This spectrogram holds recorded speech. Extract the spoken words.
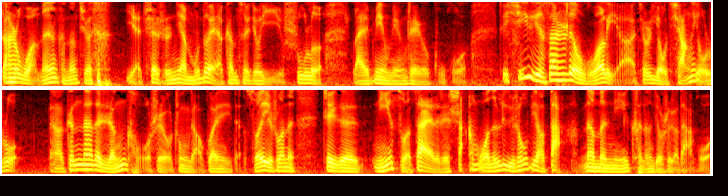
但是我们可能觉得 也确实念不对啊，干脆就以疏勒来命名这个古国。这西域三十六国里啊，就是有强有弱。啊，跟它的人口是有重要关系的。所以说呢，这个你所在的这沙漠的绿洲比较大，那么你可能就是个大国；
